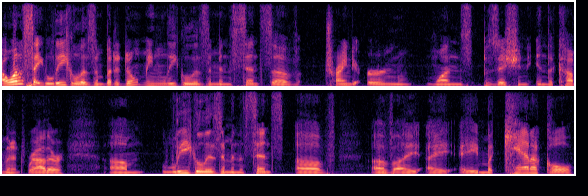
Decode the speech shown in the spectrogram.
I want to say legalism, but I don't mean legalism in the sense of trying to earn one's position in the covenant. Rather, um, legalism in the sense of of a, a, a, mechanical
